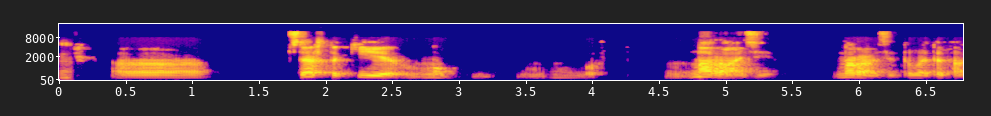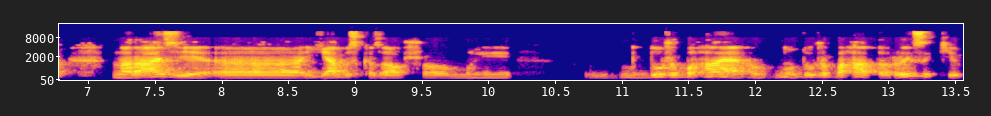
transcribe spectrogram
е, все ж таки, ну, наразі, наразі, давайте так, наразі е, я би сказав, що ми дуже багато, ну, дуже багато ризиків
